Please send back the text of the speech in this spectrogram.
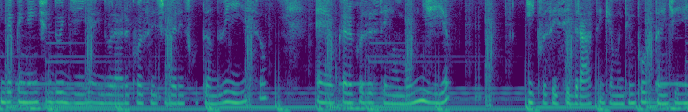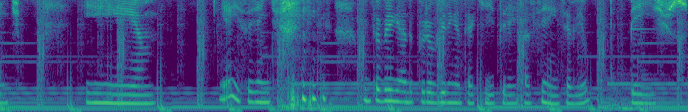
independente do dia e do horário que vocês estiverem escutando isso, é, eu quero que vocês tenham um bom dia e que vocês se hidratem, que é muito importante, gente. E, e é isso, gente. muito obrigada por ouvirem até aqui e terem paciência, viu? Beijos.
